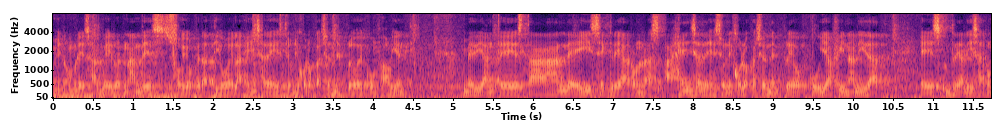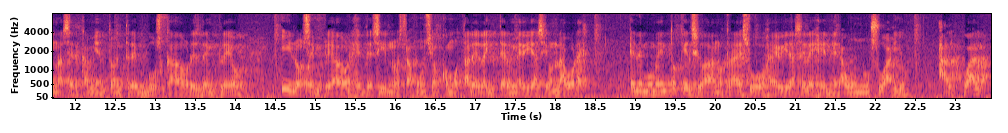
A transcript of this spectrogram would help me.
Mi nombre es Albeiro Hernández, soy operativo de la Agencia de Gestión y Colocación de Empleo de Confa Oriente. Mediante esta ley se crearon las agencias de gestión y colocación de empleo cuya finalidad es realizar un acercamiento entre buscadores de empleo y los empleadores, es decir, nuestra función como tal es la intermediación laboral. En el momento que el ciudadano trae su hoja de vida se le genera un usuario al cual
